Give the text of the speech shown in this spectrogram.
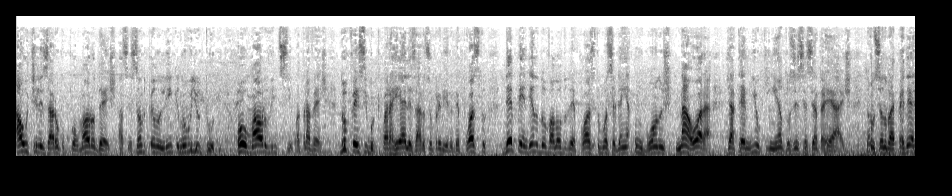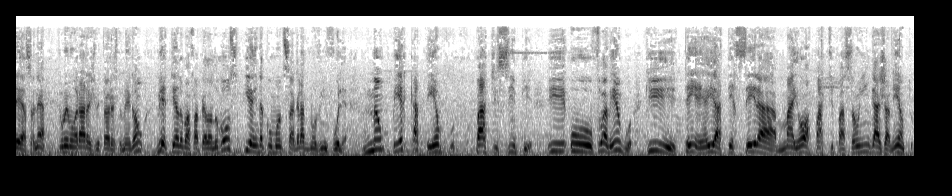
Ao utilizar o cupom Mauro10, acessando pelo link no YouTube, ou Mauro25 através do Facebook para realizar o seu primeiro depósito, dependendo do valor do depósito, você ganha um bônus na hora de até R$ 1.560. Então você não vai perder essa, né? Comemorar as vitórias do Mengão, metendo uma fapela no bolso e ainda com o manto sagrado novinho em folha. Não perca tempo participe. E o Flamengo, que tem aí a terceira maior participação e engajamento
